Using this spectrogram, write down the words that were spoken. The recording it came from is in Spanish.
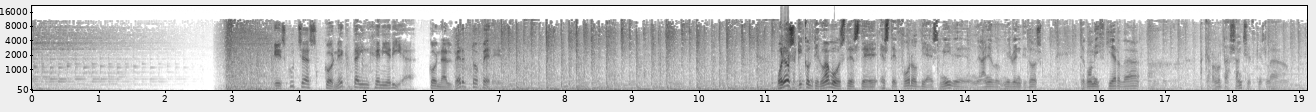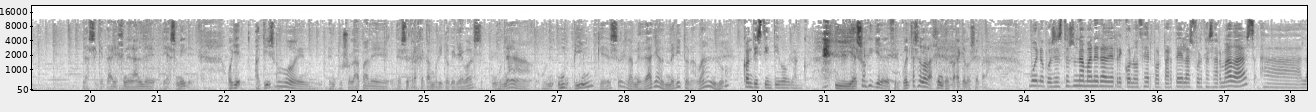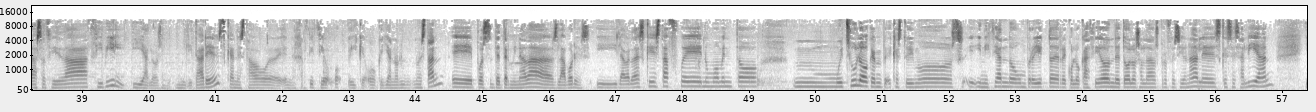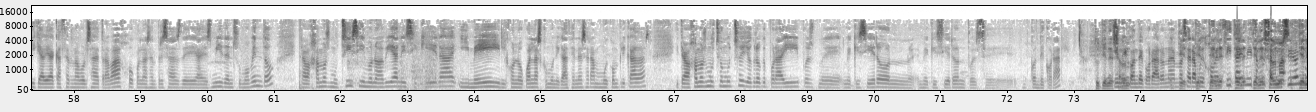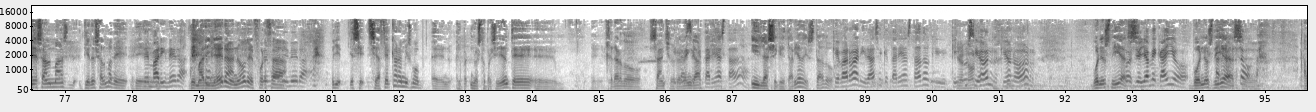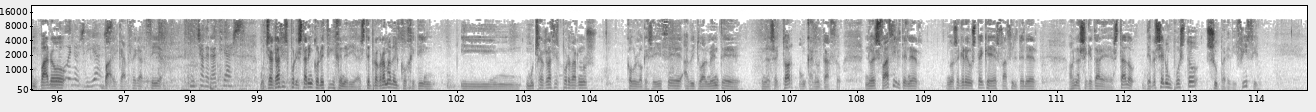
Escuchas Conecta Ingeniería con Alberto Pérez. Bueno, aquí continuamos desde este foro de ASMID en el año 2022. Tengo a mi izquierda a, Carlota Sánchez, que es la, la secretaria general de, de. Oye, atisbo en, en tu solapa de, de, ese traje tan bonito que llevas una, un, un, pin que es la medalla al mérito naval, ¿no? Con distintivo blanco. ¿Y eso qué quiere decir? Cuéntaselo a la gente para que lo sepa. Bueno, pues esto es una manera de reconocer por parte de las Fuerzas Armadas a la sociedad civil y a los militares que han estado en ejercicio o, y que, o que ya no, no están, eh, pues determinadas labores. Y la verdad es que esta fue en un momento muy chulo que, que, estuvimos iniciando un proyecto de recolocación de todos los soldados profesionales que se salían y que había que hacer una bolsa de trabajo con las empresas de AESMID en su momento. Trabajamos muchísimo, no había ni siquiera email, con lo cual las comunicaciones eran muy complicadas y trabajamos mucho, mucho y yo creo que por ahí pues me, me quisieron, me quisieron pues eh, condecorar. Tú tienes y me condecoraron, además era muy jovencita y me hizo tienes, alma, tienes almas, tienes alma de, de, De marinera. de marinera, ¿no? De fuerza. Oye, se, se acerca ahora mismo eh, el- nuestro presidente eh, eh, Gerardo Sánchez Y la Revenga secretaria de Estado. y la secretaria de Estado. Qué barbaridad, secretaria de Estado, qué, qué Qué honor. ilusión, qué honor. Buenos días. Pues yo ya me callo. Buenos días. Eh, Amparo. Valcarce García. Muchas gracias. Muchas gracias por estar en Conecta Ingeniería, este programa del Cogitín. Y muchas gracias por darnos, como lo que se dice habitualmente en el sector, un canutazo. No es fácil tener, no se cree usted que es fácil tener a una secretaria de Estado. Debe ser un puesto súper difícil.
